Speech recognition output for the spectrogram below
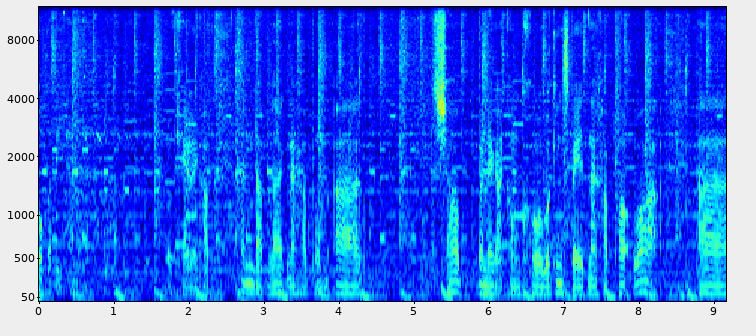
ปกติธรรมดานะครับโอเคเลยครับ อันดับแรกนะครับผมอาชอบบรรยากาศของ co-working space นะครับ เพราะว่าอ่า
